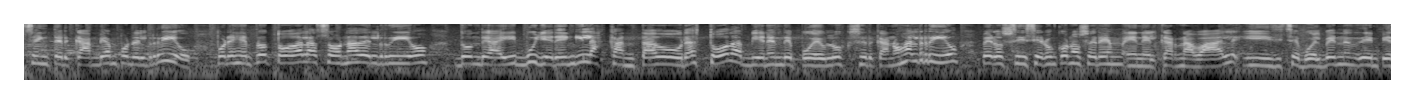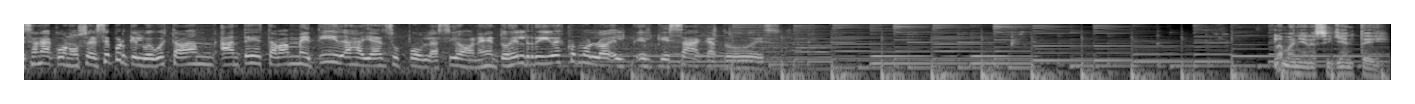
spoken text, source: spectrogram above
se intercambian por el río. Por ejemplo, toda la zona del río donde hay bullerengue y las cantadoras, todas vienen de pueblos cercanos al río, pero se hicieron conocer en, en el carnaval y se vuelven, empiezan a conocerse porque luego estaban, antes estaban metidas allá en sus poblaciones. Entonces el río es como el, que saca todo eso. La mañana siguiente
